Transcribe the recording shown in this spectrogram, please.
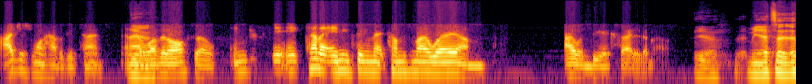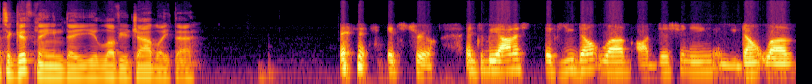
I just want to have a good time, and I love it all. So, and it, it, kind of anything that comes my way, um, I would be excited about. Yeah, I mean that's a that's a good thing that you love your job like that. it's true. And to be honest, if you don't love auditioning and you don't love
